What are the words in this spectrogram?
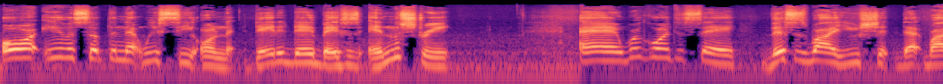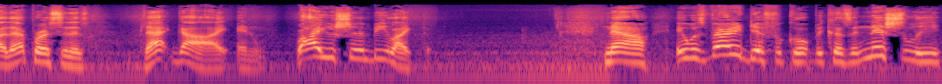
or even something that we see on a day-to-day basis in the street, and we're going to say this is why you should that why that person is that guy and why you shouldn't be like them. Now, it was very difficult because initially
